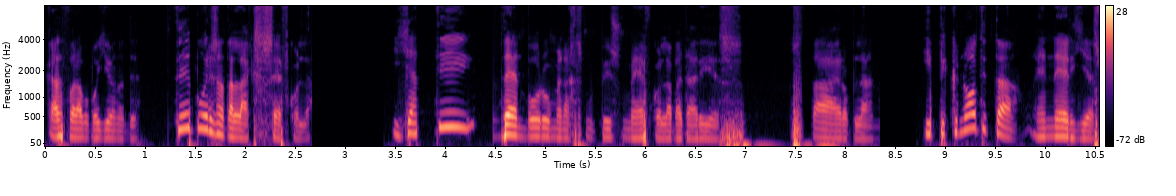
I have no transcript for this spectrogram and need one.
κάθε φορά που απογειώνονται. Δεν μπορείς να τα αλλάξεις εύκολα. Γιατί δεν μπορούμε να χρησιμοποιήσουμε εύκολα μπαταρίες στα αεροπλάνα; Η πυκνότητα ενέργειας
